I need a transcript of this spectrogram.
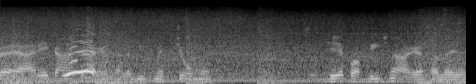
बे यार ये कहाँ से आ गया साला? बीच में चोमू। ये प- बीच में आ गया साला ये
